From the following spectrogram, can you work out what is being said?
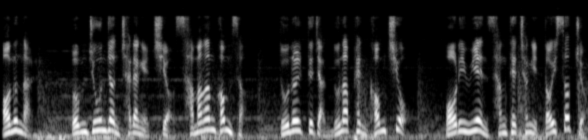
어느 날 음주운전 차량에 치여 사망한 검사. 눈을 뜨자 눈앞엔 검치오. 머리 위엔 상태창이 떠 있었죠.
